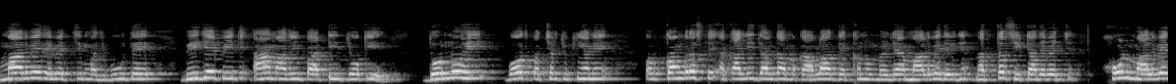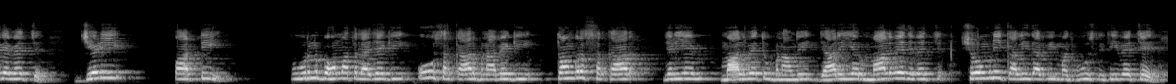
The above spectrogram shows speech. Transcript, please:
ਮਾਲਵੇ ਦੇ ਵਿੱਚ ਮਜ਼ਬੂਤ ਹੈ। ਬੀਜੇਪੀ ਤੇ ਆਮ ਆਦਮੀ ਪਾਰਟੀ ਜੋ ਕਿ ਦੋਨੋਂ ਹੀ ਬਹੁਤ ਪਛੜ ਚੁੱਕੀਆਂ ਨੇ ਔਰ ਕਾਂਗਰਸ ਤੇ ਅਕਾਲੀ ਦਲ ਦਾ ਮੁਕਾਬਲਾ ਦੇਖਣ ਨੂੰ ਮਿਲ ਰਿਹਾ ਮਾਲਵੇ ਦੇ ਵਿੱਚ 69 ਸੀਟਾਂ ਦੇ ਵਿੱਚ। ਹੁਣ ਮਾਲਵੇ ਦੇ ਵਿੱਚ ਜਿਹੜੀ ਪਾਰਟੀ ਪੂਰਨ ਬਹੁਮਤ ਲੈ ਜਾਏਗੀ, ਉਹ ਸਰਕਾਰ ਬਣਾਵੇਗੀ। ਕਾਂਗਰਸ ਸਰਕਾਰ ਜਿਹੜੀ ਹੈ ਮਾਲਵੇ ਤੋਂ ਬਣਾਉਂਦੀ ਜਾ ਰਹੀ ਹੈ ਔਰ ਮਾਲਵੇ ਦੇ ਵਿੱਚ ਸ਼੍ਰੋਮਣੀ ਅਕਾਲੀ ਦਲ ਵੀ ਮਜ਼ਬੂਤ ਸਥਿਤੀ ਵਿੱਚ ਹੈ।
